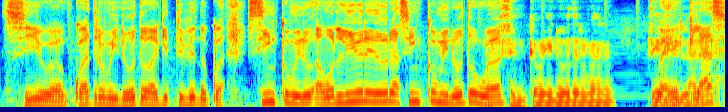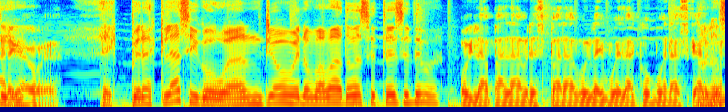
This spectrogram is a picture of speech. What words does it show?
Sí, weón. 4 minutos, aquí estoy viendo 5 minutos. Amor libre dura 5 minutos, weón. Cinco minutos, hermano. Sí, Weón, la clásico. larga, weón. Pero es clásico, weón. Yo me lo mamaba todo ese, todo ese tema. Hoy la palabra es parábola y vuela como las gárgolas.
